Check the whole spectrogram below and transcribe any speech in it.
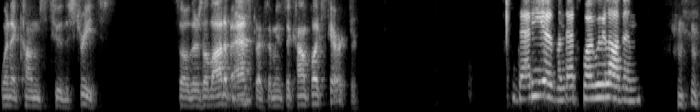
when it comes to the streets. So there's a lot of yeah. aspects. I mean, it's a complex character. That he is, and that's why we love him.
